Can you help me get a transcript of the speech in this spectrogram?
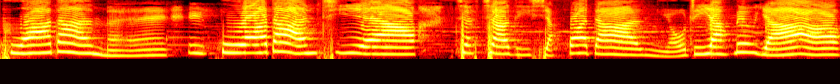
花旦美，花旦俏，悄悄的小花旦扭着杨柳腰。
